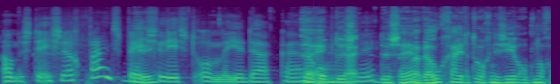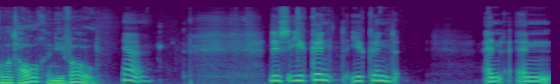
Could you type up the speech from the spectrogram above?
anesthesie of pijnspecialist nee. onder je dak. Uh, nee, dus nee. dus hè, wel... hoe ga je dat organiseren op nog een wat hoger niveau? Ja. Dus je kunt, je kunt en, en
